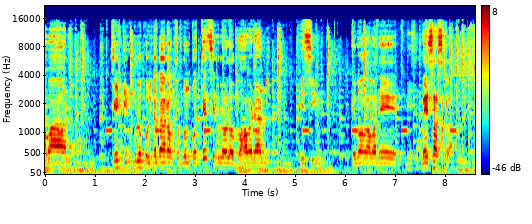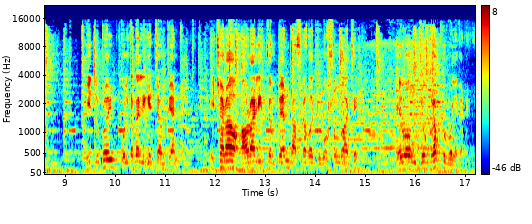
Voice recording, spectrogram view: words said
আবার যে টিমগুলো কলকাতার অংশগ্রহণ করছে সেগুলো হলো মোহামেডান এসি এবং আমাদের মেসার্স ক্লাব এই দুটোই কলকাতা লিগের চ্যাম্পিয়ন এছাড়াও হাওড়া লিগ চ্যাম্পিয়ন দাসনগর যুবক সংঘ আছে এবং Joggram football academy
